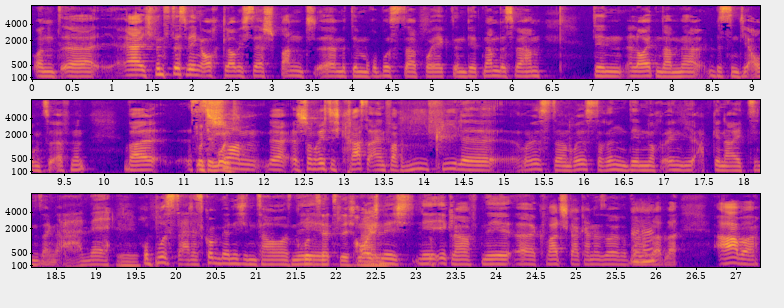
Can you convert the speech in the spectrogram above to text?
Und äh, ja, ich finde es deswegen auch, glaube ich, sehr spannend äh, mit dem Robusta-Projekt in Vietnam, dass wir haben, den Leuten da mehr ein bisschen die Augen zu öffnen, weil es und ist schon, ja, es ist schon richtig krass einfach, wie viele Röster und Rösterinnen dem noch irgendwie abgeneigt sind und sagen, ah, nee, mhm. Robusta, das kommt mir nicht ins Haus, nee, Grundsätzlich brauch ich nicht, nee, ekelhaft, nee, äh, Quatsch, gar keine Säure, bla, mhm. bla, bla. Aber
